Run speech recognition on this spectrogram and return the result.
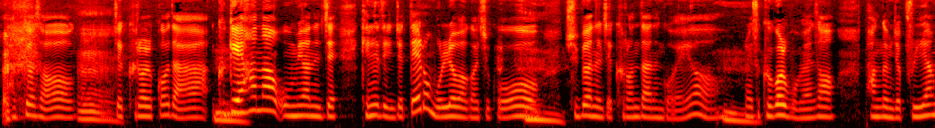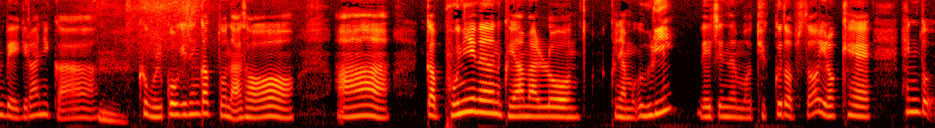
바뀌어서 예. 이제 그럴 거다. 그게 음. 하나 오면 이제 걔네들이 이제 때로 몰려와 가지고 음, 주변을 이제 그런다는 거예요. 음. 그래서 그걸 보면서 방금 이제 불량배 얘기를 하니까 음. 그 물고기 생각도 나서 아, 그러니까 본인은 그야말로 그냥 뭐 의리 내지는 뭐 뒤끝 없어 이렇게 행동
